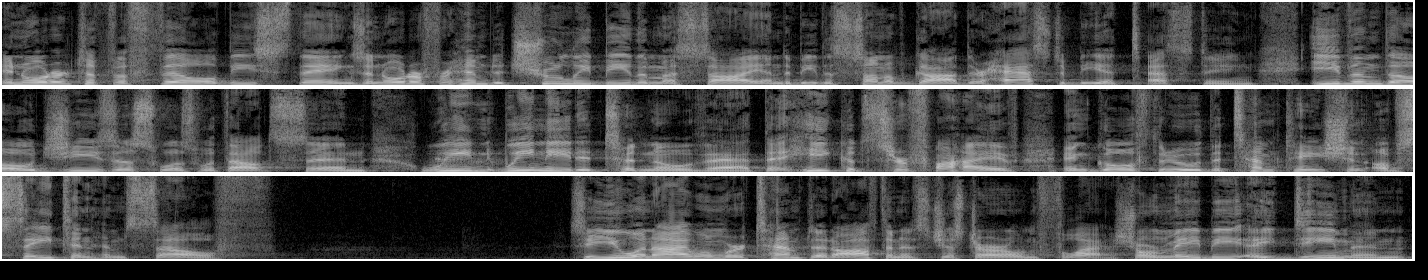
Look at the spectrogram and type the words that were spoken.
in order to fulfill these things, in order for him to truly be the Messiah and to be the Son of God, there has to be a testing. Even though Jesus was without sin, we, we needed to know that, that he could survive and go through the temptation of Satan himself. See, you and I, when we're tempted, often it's just our own flesh, or maybe a demon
